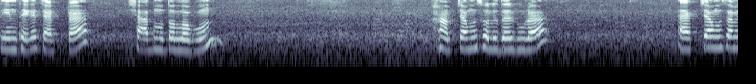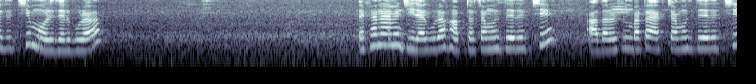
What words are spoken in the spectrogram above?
তিন থেকে চারটা। স্বাদ মতো লবণ। হাফ চামচ হলুদের গুঁড়া। এক চামচ আমি দিচ্ছি মরিচের গুঁড়া। এখানে আমি জিরা গুঁড়া হাফ চা চামচ দিয়ে দিচ্ছি। আদা, রসুন বাটা এক চামচ দিয়ে দিচ্ছি।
